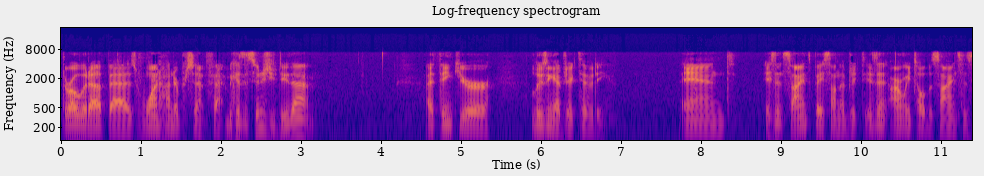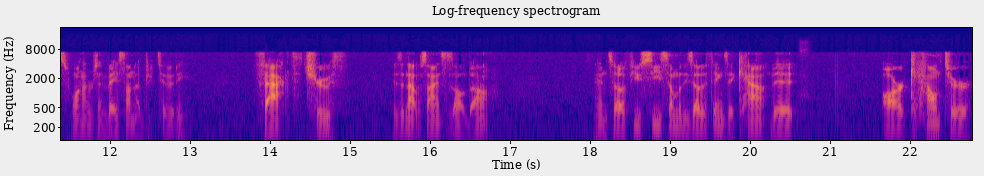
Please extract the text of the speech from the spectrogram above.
throw it up as 100% fact because as soon as you do that, I think you're losing objectivity. And isn't science based on object? Isn't aren't we told that science is 100% based on objectivity, fact, truth? Isn't that what science is all about? And so if you see some of these other things that count that are counter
